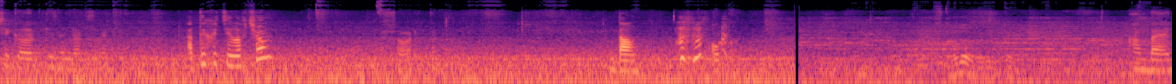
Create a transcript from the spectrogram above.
Щиколотки замерзли. А ти хотіла в чому? Шорти. Да. Ок. Обед.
